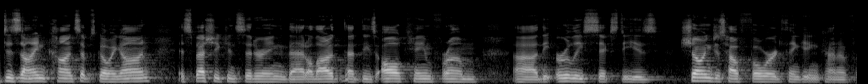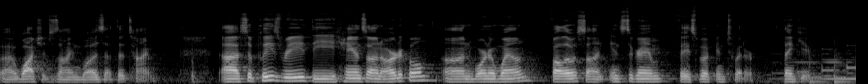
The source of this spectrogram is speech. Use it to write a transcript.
design concepts going on, especially considering that a lot of that these all came from uh, the early 60s, showing just how forward-thinking kind of uh, watch design was at the time. Uh, so please read the hands-on article on and Wound. Follow us on Instagram, Facebook, and Twitter. Thank you.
